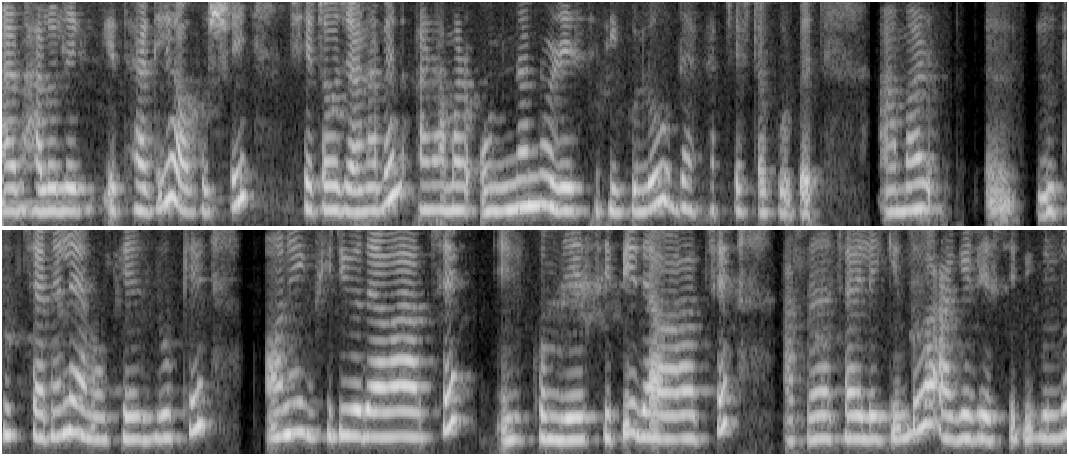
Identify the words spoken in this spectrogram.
আর ভালো লেগে থাকলে অবশ্যই সেটাও জানাবেন, আর আমার অন্যান্য রেসিপিগুলোও দেখার চেষ্টা করবেন। আমার ইউটিউব চ্যানেলে এবং ফেসবুকে অনেক ভিডিও দেওয়া আছে, এরকম রেসিপি দেওয়া আছে, আপনারা চাইলে কিন্তু আগের রেসিপিগুলো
